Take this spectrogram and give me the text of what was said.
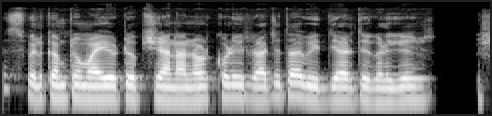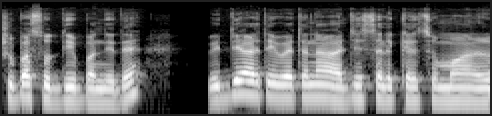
Welcome to my YouTube channel ನೋಡ್ಕೊಳ್ಳಿ ರಾಜ್ಯದ ವಿದ್ಯಾರ್ಥಿಗಳಿಗೆ ಶುಭ ಸುದ್ದಿ ಬಂದಿದೆ. ವಿದ್ಯಾರ್ಥಿ ವೇತನ ಅರ್ಜಿ ಸಲ್ಲಿಕೆಯಲ್ಲಿ ಸುಮಾರು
